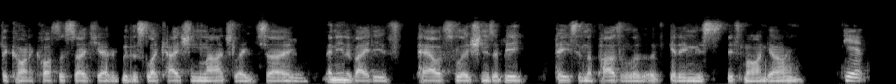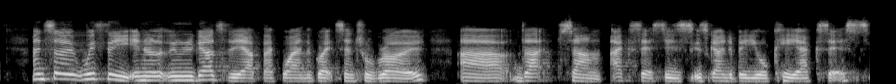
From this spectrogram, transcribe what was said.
the kind of costs associated with its location largely. So mm. an innovative power solution is a big piece in the puzzle of, of getting this, this mine going. Yeah. And so, with the in, in, regards to the Outback Way and the Great Central Road, uh, that um, access is is going to be your key access.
